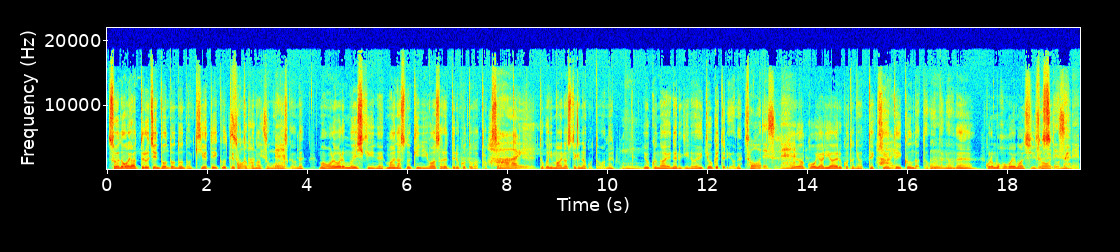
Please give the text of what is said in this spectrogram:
そういうのがやってるうちにどんどんどんどん消えていくっていうことかなと思うんですけどね。まあ、我々無意識にねマイナスの気に言わされてることがたくさんあって、はい、特にマイナス的なことはね、うん、良くないエネルギーの影響を受けてるよね。そうですね。それがこうやり合えることによって消えていくんだと思うんだけどね、はい。うんうん、これも微笑ましいですよね。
